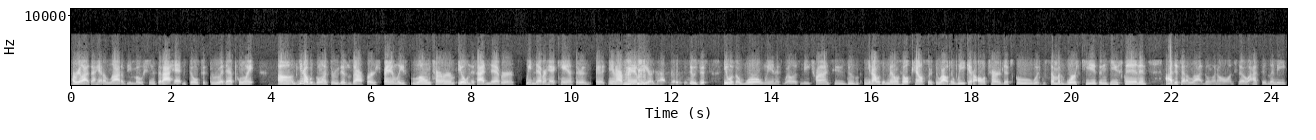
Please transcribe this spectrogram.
I realized I had a lot of emotions that I hadn't filtered through at that point. Um, you know, we're going through this was our first family's long term illness. I'd never we never had cancer in our family mm-hmm. or diagnosed. It was just it was a whirlwind as well as me trying to do you know i was a mental health counselor throughout the week at an alternative school with some of the worst kids in houston and i just had a lot going on. So i said let me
